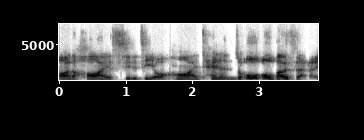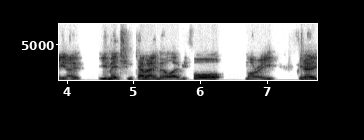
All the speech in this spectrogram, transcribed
either high acidity or high tannins, or, or both for that matter. You know, you mentioned Cabernet Merlot before, Maury. You know,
